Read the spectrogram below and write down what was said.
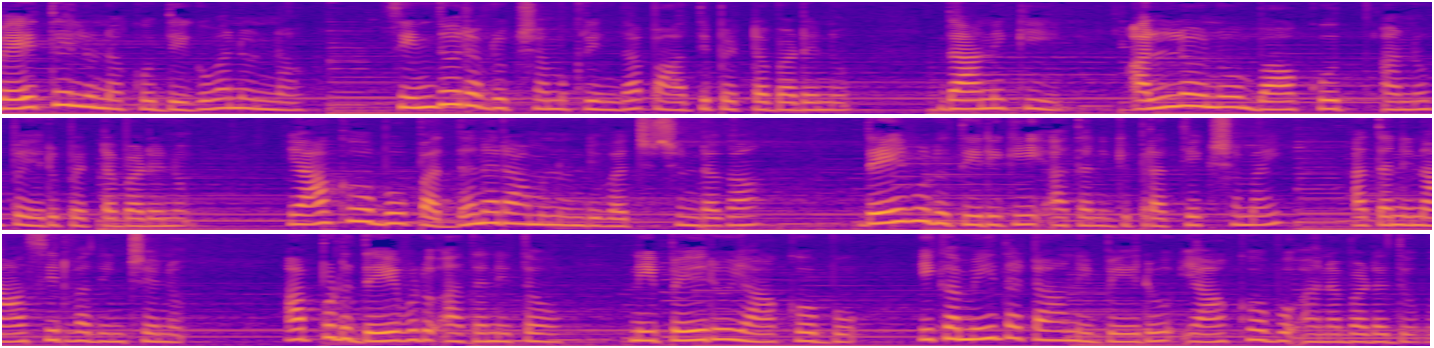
బేతేలునకు దిగువనున్న సింధూర వృక్షము క్రింద పాతి పెట్టబడెను దానికి అల్లోను బాకుత్ అను పేరు పెట్టబడెను. యాకోబు పద్దనరాము నుండి వచ్చుచుండగా దేవుడు తిరిగి అతనికి ప్రత్యక్షమై అతనిని ఆశీర్వదించెను అప్పుడు దేవుడు అతనితో నీ పేరు యాకోబు ఇక మీదట నీ పేరు యాకోబు అనబడదు.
